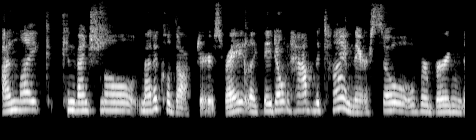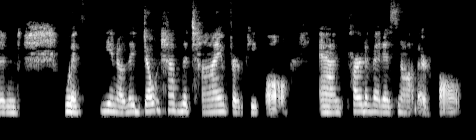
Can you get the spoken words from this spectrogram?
unlike conventional medical doctors right? Like they don't have the time. They're so overburdened and with you know they don't have the time for people and part of it is not their fault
